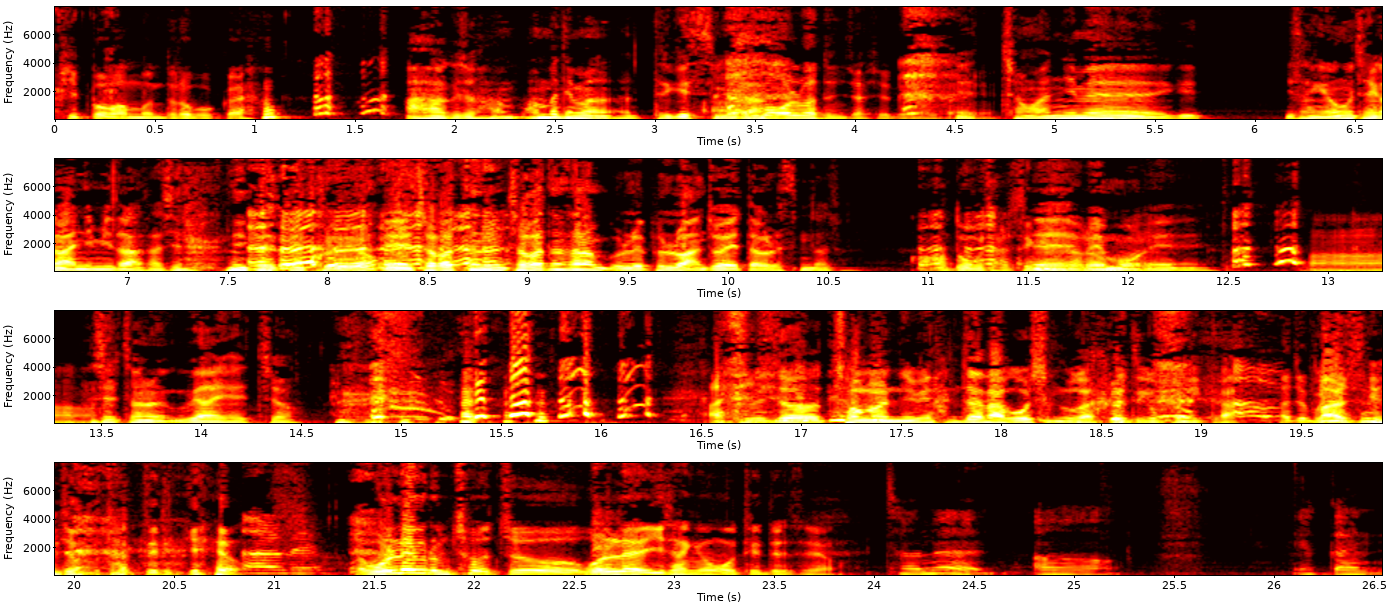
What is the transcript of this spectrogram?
비법 한번 들어볼까요? 아, 그죠. 한, 한마디만 드리겠습니다. 뭐 얼마든지 하셔도 됩니다. 예, 예. 정환님의 이상형은 제가 아닙니다, 사실은. 그래요? 예, 저 같은, 저 같은 사람 원래 별로 안 좋아했다 그랬습니다. 저는. 아 너무 잘생긴 예, 사람. 외모, 예. 아, 사실 저는 의아해했죠. 아니 저 정원님이 한잔하고 오신 것 같아요, 지금 보니까. 아주 말씀 좀 부탁드릴게요. 아, 네. 원래 그럼 저, 저 원래 이상형 어떻게 되세요? 저는 어 약간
